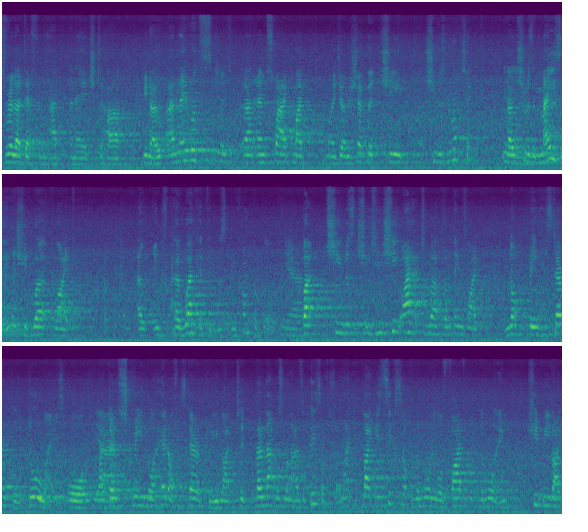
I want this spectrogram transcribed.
Thriller definitely had an edge to her. You know, and they was, you know, and, and Swag, my my German Shepherd, she she was neurotic. You know, she was amazing, and she'd work like. Her work ethic was incomparable. Yeah. But she was she, she, I had to work on things like not being hysterical at doorways or like don't scream your head off hysterically like to then that was when I was a police officer. And like like at six o'clock in the morning or five o'clock in the morning she'd be like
